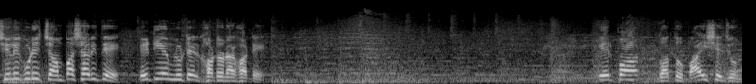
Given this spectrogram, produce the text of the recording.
শিলিগুড়ির চম্পাশাড়িতে এটিএম লুটের ঘটনা ঘটে। এরপর গত বাইশে জুন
